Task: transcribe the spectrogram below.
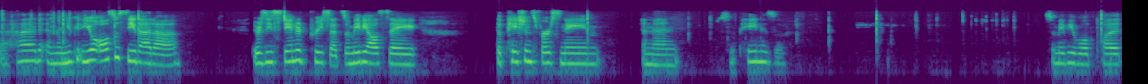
the head, and then you can you'll also see that uh, there's these standard presets. So maybe I'll say the patient's first name, and then so pain is a so maybe we'll put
